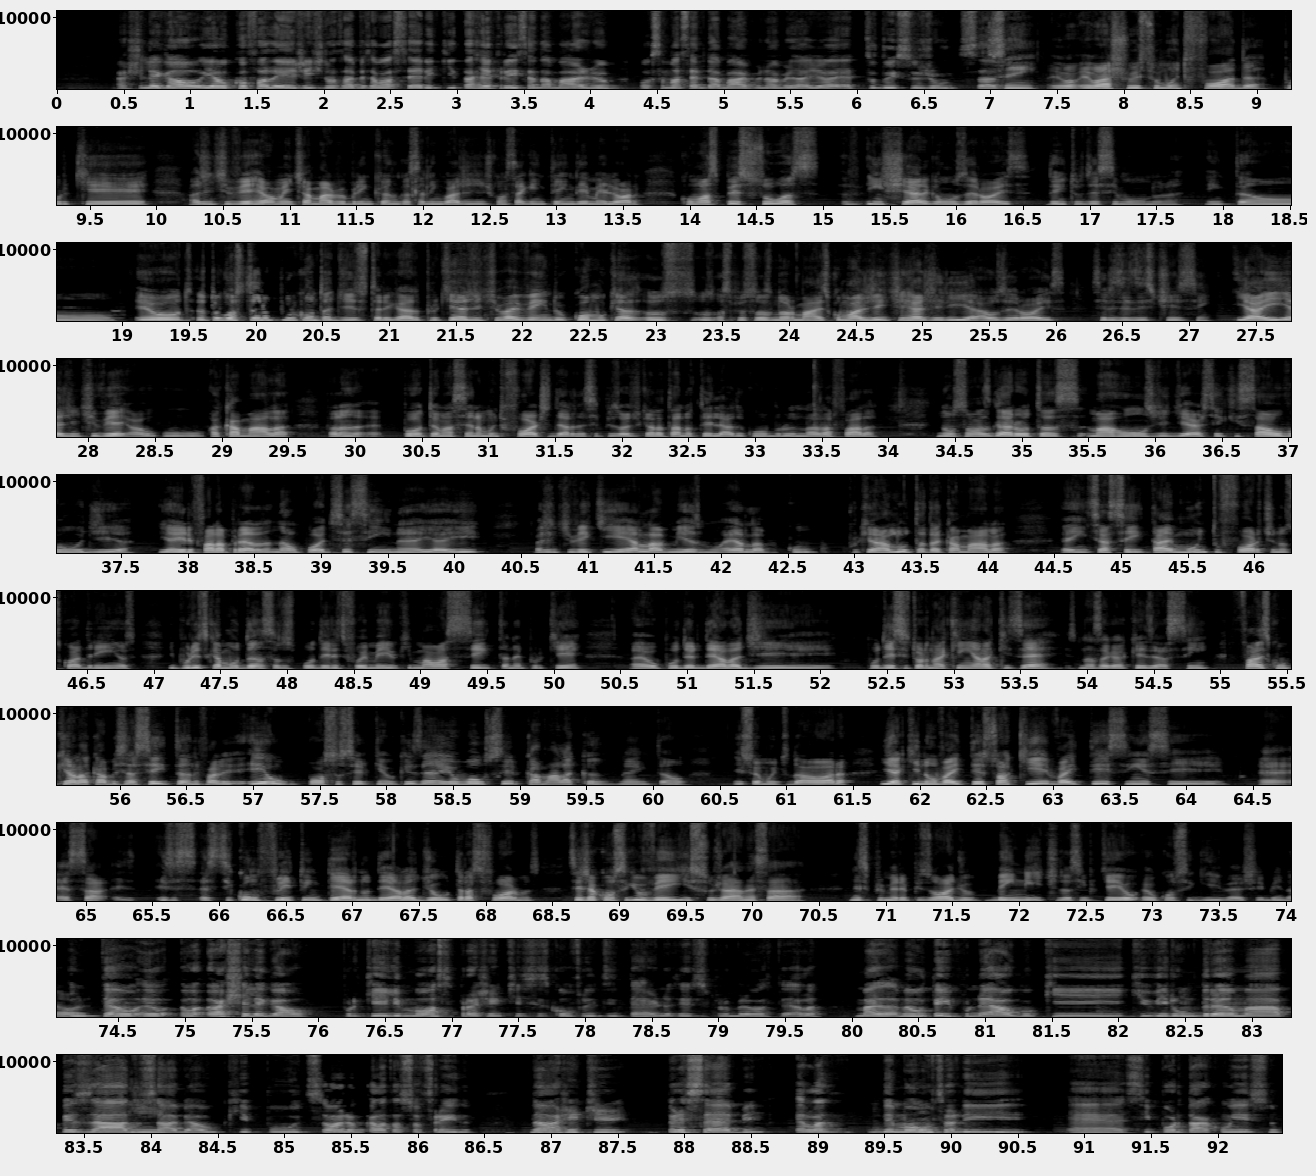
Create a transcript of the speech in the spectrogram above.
Achei legal, e é o que eu falei, a gente não sabe se é uma série que tá referenciando a Marvel ou se é uma série da Marvel, na verdade é tudo isso junto, sabe? Sim, eu, eu acho isso muito foda, porque a gente vê realmente a Marvel brincando com essa linguagem, a gente consegue entender melhor como as pessoas enxergam os heróis dentro desse mundo, né? Então, eu, eu tô gostando por conta disso, tá ligado? Porque a gente vai vendo como que os, as pessoas normais, como a gente reagiria aos heróis se eles existissem. E aí a gente vê a, o, a Kamala falando, é, pô, tem uma cena muito forte dela nesse episódio que ela tá no telhado com o Bruno, lá ela fala: "Não são as garotas marrons de Jersey que salvam o dia". E aí ele fala para ela: "Não, pode ser sim, né?". E aí a gente vê que ela mesmo, ela com porque a luta da Kamala em se aceitar é muito forte nos quadrinhos, e por isso que a mudança dos poderes foi meio que mal aceita, né? Porque é, o poder dela de, poder se tornar quem ela quiser, nas HQs é assim, faz com que ela acabe se aceitando e fale, eu posso ser quem eu quiser eu vou ser Kamala Khan, né? Então, isso é muito da hora. E aqui não vai ter, só que vai ter sim esse, é, essa, esse, esse, conflito interno dela de outras formas. Você já conseguiu ver isso já nessa, nesse primeiro episódio, bem nítido, assim, porque eu, eu consegui, velho, achei bem da hora. Então, eu, eu achei legal, porque ele mostra pra gente esses conflitos internos, esses problemas dela, mas ao mesmo tempo não é algo que, que vira um drama pesado, Sim. sabe? Algo que, putz, olha o que ela tá sofrendo. Não, a gente percebe, ela demonstra ali é, se importar com isso,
